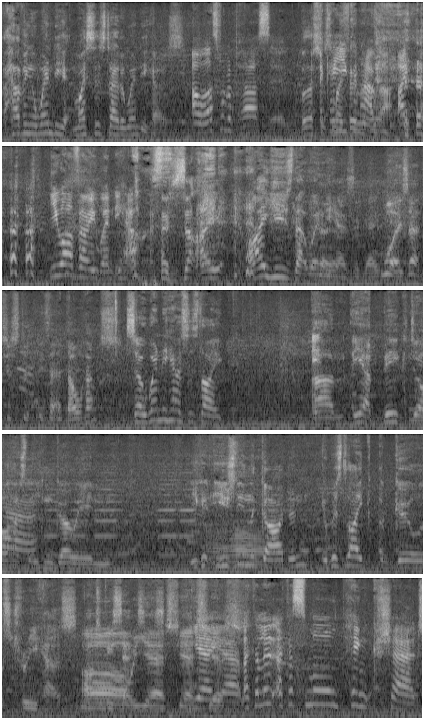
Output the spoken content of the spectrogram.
having a Wendy. My sister had a Wendy House. Oh, that's not a person. Well, that's just okay, my you can have favourite that. I, you are very Wendy House. so I I use that Wendy House. Okay. What is that? Just a, is that a dollhouse? So Wendy House is like, um, yeah, a big dollhouse Yeah. that you can go in. You could, usually in the garden, it was like a girl's treehouse. Not to be Oh yes, yes, yeah, yes. yeah, like a like a small pink shed.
